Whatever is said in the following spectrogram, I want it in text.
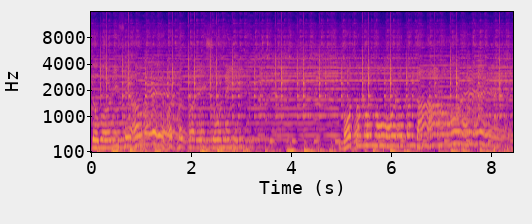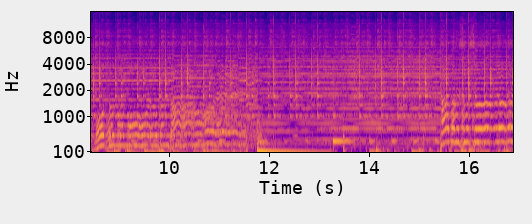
દોડી છે હવે હઠ કરીશો નહીં. મોતનો મોડ બંધાણો રે, મોતનો મોડ બંધાણો રે. ખબર શું શબ્દ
